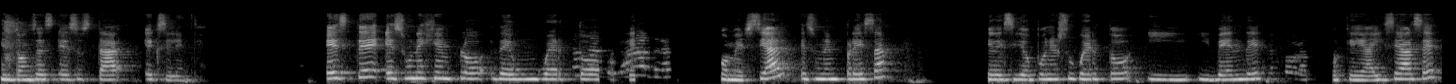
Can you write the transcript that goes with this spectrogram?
Entonces eso está excelente. Este es un ejemplo de un huerto comercial, es una empresa que decidió poner su huerto y, vende lo que ahí se hace,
